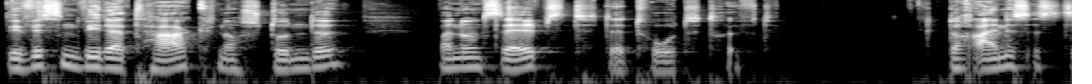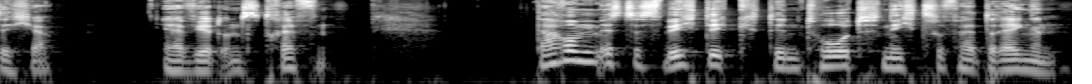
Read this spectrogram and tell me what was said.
Wir wissen weder Tag noch Stunde, wann uns selbst der Tod trifft. Doch eines ist sicher, er wird uns treffen. Darum ist es wichtig, den Tod nicht zu verdrängen.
